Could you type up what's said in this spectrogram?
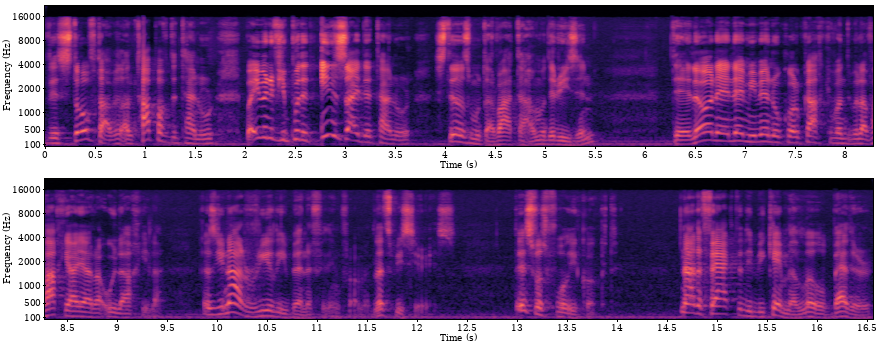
the stove top, on top of the tanur, but even if you put it inside the tanur, still is mutar. V'atam, the reason. Because you're not really benefiting from it. Let's be serious. This was fully cooked. Now, the fact that it became a little better,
